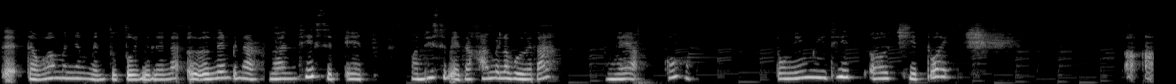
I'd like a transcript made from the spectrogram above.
แต่แต่ว่ามันยังเหม็นตุ่ๆอยู่เลยนะ เออเล่นไปนะวันที่สิบเอ็ดวันที่สิบเอ็ดนะคะไม่ระเบิดนะทำไงอะโอ้ตรงนี้มีที่เออฉีดด้วยอะอะ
